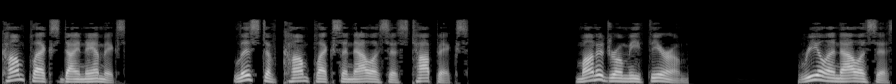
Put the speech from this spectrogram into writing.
Complex dynamics List of complex analysis topics. Monodromy theorem. Real analysis.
